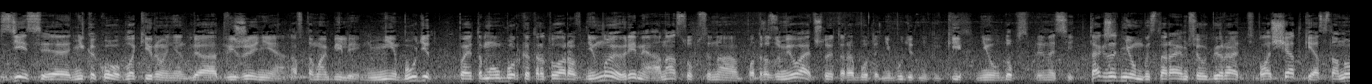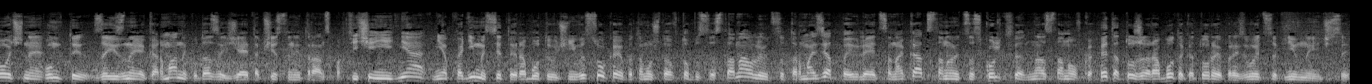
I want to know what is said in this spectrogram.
Здесь э, никакого блокирования для движения автомобилей не будет, поэтому уборка тротуаров в дневное время, она, собственно, подразумевает, что эта работа не будет никаких неудобств приносить. Также днем мы стараемся убирать площадки, остановочные пункты, заездные карманы, куда заезжает общественный транспорт. В течение дня необходимость этой работы очень высокая, потому что автобусы останавливаются, тормозят, появляется накат, становится скользко на остановках. Это тоже работа, которая производится в дневные часы.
